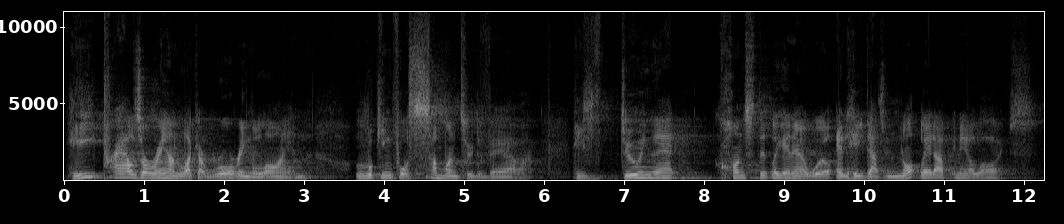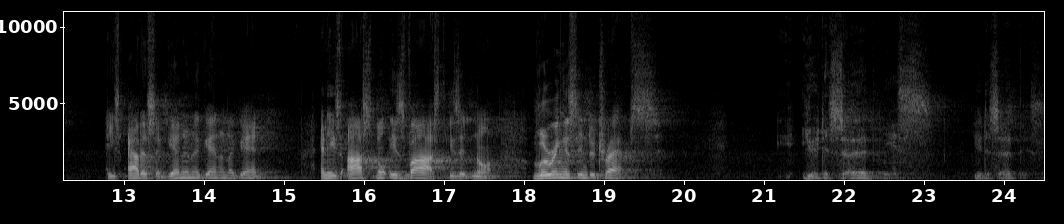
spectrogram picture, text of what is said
He prowls around like a roaring lion looking for someone to devour. He's doing that constantly in our world, and he does not let up in our lives. He's at us again and again and again. And his arsenal is vast, is it not? Luring us into traps. You deserve this. You deserve this.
